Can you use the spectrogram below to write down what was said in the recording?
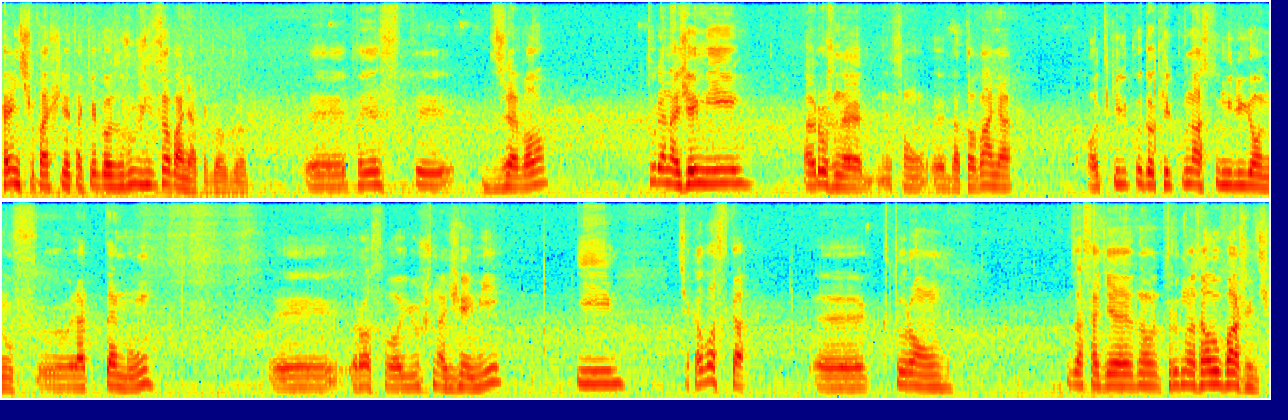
chęć właśnie takiego zróżnicowania tego ogrodu. Y, To jest y, drzewo, które na ziemi różne są datowania od kilku do kilkunastu milionów y, lat temu rosło już na ziemi i ciekawostka, którą w zasadzie no, trudno zauważyć,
